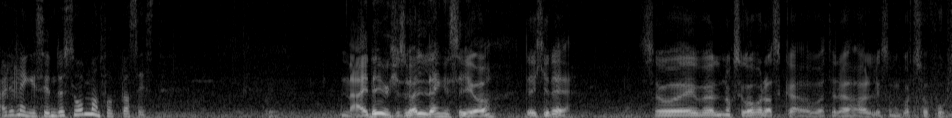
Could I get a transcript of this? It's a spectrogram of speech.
Er det lenge siden du så Mannfolkblad sist? Nei, det er jo ikke så veldig lenge siden. Det er ikke det. Så jeg er vel nokså overraska over at det har liksom gått så fort.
